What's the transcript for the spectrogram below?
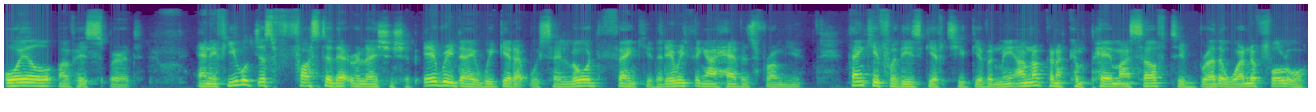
oil of his spirit. And if you will just foster that relationship, every day we get up, we say, Lord, thank you that everything I have is from you. Thank you for these gifts you've given me. I'm not going to compare myself to Brother Wonderful or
